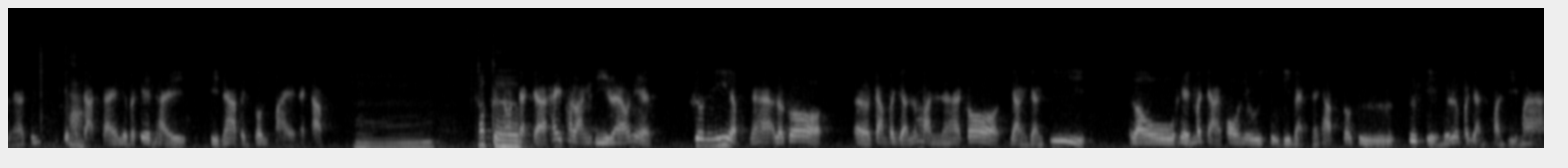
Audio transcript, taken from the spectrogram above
นะฮะที่จะประกาศใช้ในประเทศไทยปีหน้าเป็นต้นไปนะครับอืมก็คืคืออนอกจากจะให้พลังดีแล้วเนี่ย เครื่องเงียบนะฮะแล้วก็เอ่อ การประหยัดน้ำมันนะฮะก็อย่างอย่างที่เราเห็นมาจาก All New Isuzu D-Max นะครับ ก็คือชื่อเสียงในเรื่องประหยัดควันดีมาก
